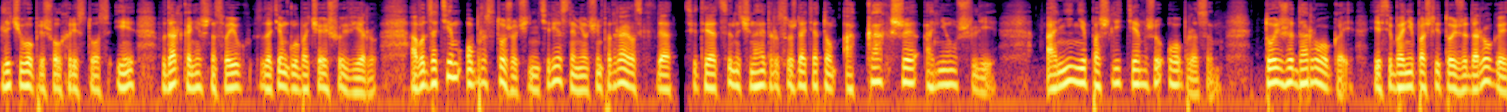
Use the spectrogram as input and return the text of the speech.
для чего пришел Христос, и в дар, конечно, свою затем глубочайшую веру. А вот затем образ тоже очень интересный, мне очень понравилось, когда святые отцы начинают рассуждать о том, а как же они ушли? Они не пошли тем же образом той же дорогой. Если бы они пошли той же дорогой,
